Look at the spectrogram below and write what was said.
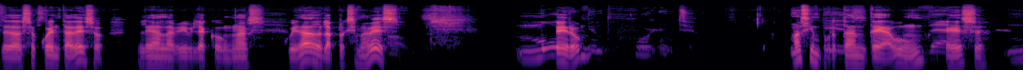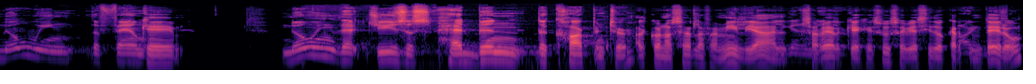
de darse cuenta de eso. Lean la Biblia con más cuidado la próxima vez. More Pero- Más importante aún es que knowing that Jesus had been the carpenter. al conocer la familia, al saber que Jesús había sido carpintero,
